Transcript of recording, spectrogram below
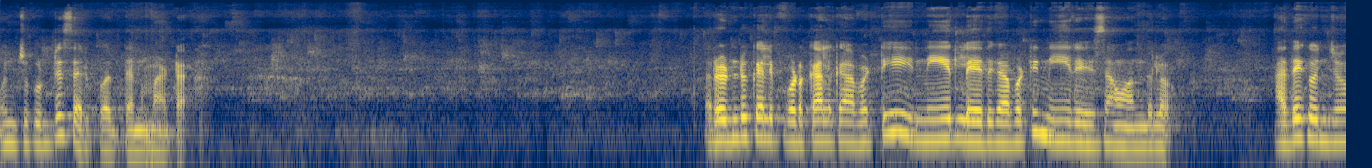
ఉంచుకుంటే సరిపోద్ది అనమాట రెండు కలిపి ఉడకాలి కాబట్టి నీరు లేదు కాబట్టి నీరు వేసాం అందులో. అదే కొంచెం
